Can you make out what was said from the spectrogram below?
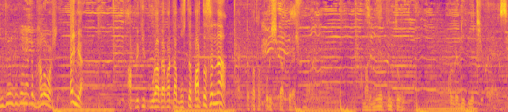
দুজন দুজনকে ভালোবাসে। তাই মিয়া আপনি কি পুরা ব্যাপারটা বুঝতে পারতেছেন না? একটা কথা পরিষ্কার করে শুনে আমার মেয়ের কিন্তু অলরেডি বিয়ে ঠিক হয়ে গেছে।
